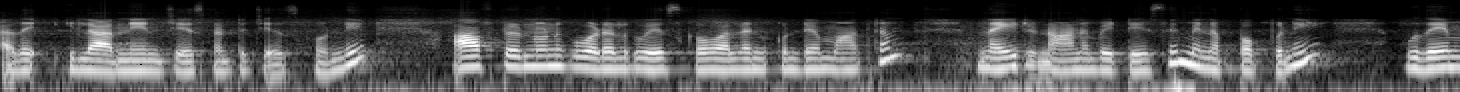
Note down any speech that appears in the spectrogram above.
అదే ఇలా నేను చేసినట్టు చేసుకోండి. ఆఫ్టర్నూన్కి వడలకు వేసుకోవాలనుకుంటే మాత్రం నైట్ నానబెట్టేసి మినప్పప్పుని ఉదయం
